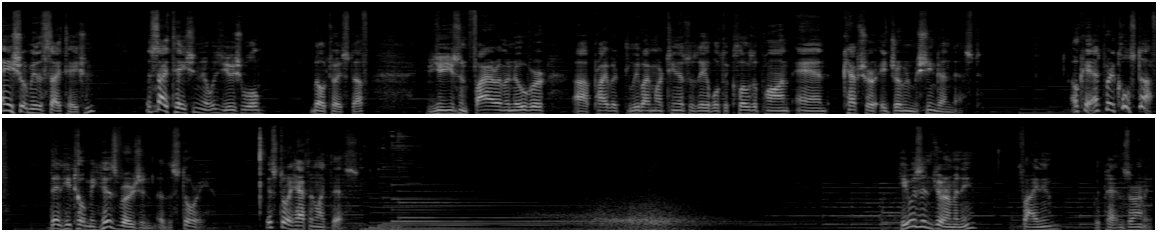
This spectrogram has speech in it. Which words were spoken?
And he showed me the citation. The citation, know, was usual military stuff. You're using fire and maneuver. Uh, Private Levi Martinez was able to close upon and capture a German machine gun nest. Okay, that's pretty cool stuff. Then he told me his version of the story. His story happened like this. He was in Germany fighting with Patton's army.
